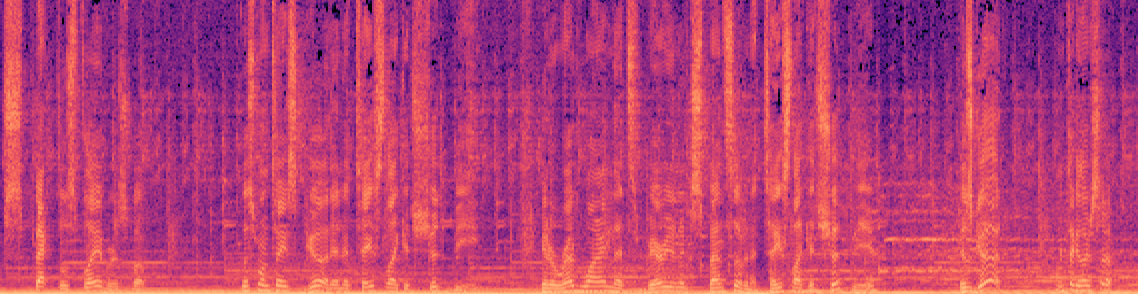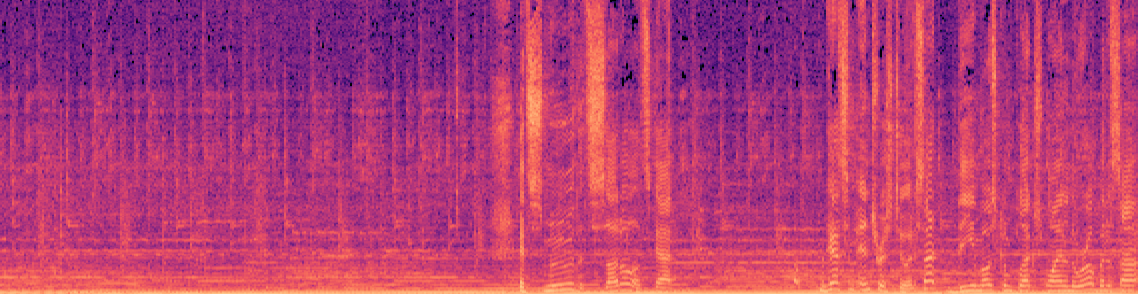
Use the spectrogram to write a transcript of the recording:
expect those flavors, but this one tastes good, and it tastes like it should be. You know, red wine that's very inexpensive and it tastes like it should be is good. Let me take another sip. It's smooth, it's subtle, it's got we got some interest to it. It's not the most complex wine in the world, but it's not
